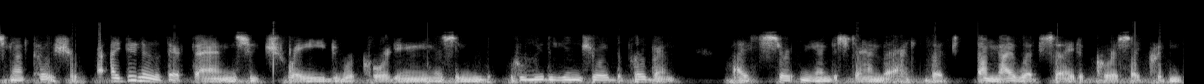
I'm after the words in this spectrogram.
it's not kosher. I do know that there are fans who trade recordings and who really enjoyed the program. I certainly understand that, but on my website, of course, I couldn't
